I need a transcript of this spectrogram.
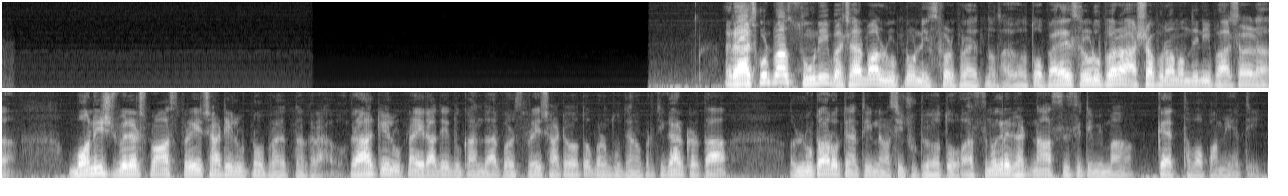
રાજકોટમાં સોની બજારમાં લૂંટનો નિષ્ફળ પ્રયત્ન થયો હતો. પેલેસ રોડ ઉપર આશાપુરા મંદિરની પાછળ મોનિશ જ્વેલર્સમાં સ્પ્રે છાંટી લૂંટનો પ્રયત્ન કરાયો. ગ્રાહકે લૂંટના ઈરાદે દુકાનદાર પર સ્પ્રે છાંટ્યો હતો, પરંતુ તેનો પ્રતિકાર કરતા લૂંટારો ત્યાંથી નાસી છૂટ્યો હતો. આ સમગ્ર ઘટના સીસીટીવીમાં કેદ થવા પામી હતી.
